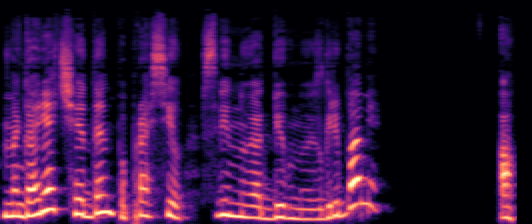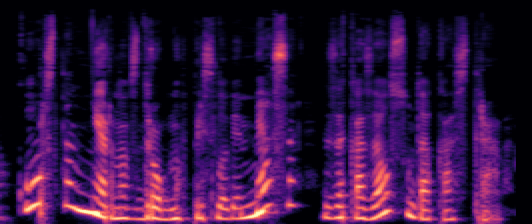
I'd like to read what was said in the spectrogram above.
На горячее Дэн попросил свиную отбивную с грибами, а Корстон, нервно вздрогнув при слове «мясо», заказал судака с травами.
